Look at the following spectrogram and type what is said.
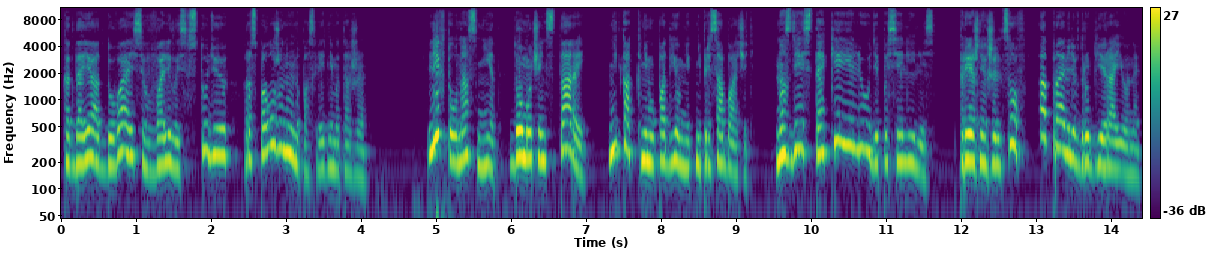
когда я, отдуваясь, ввалилась в студию, расположенную на последнем этаже. «Лифта у нас нет, дом очень старый, никак к нему подъемник не присобачить. Но здесь такие люди поселились. Прежних жильцов отправили в другие районы.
